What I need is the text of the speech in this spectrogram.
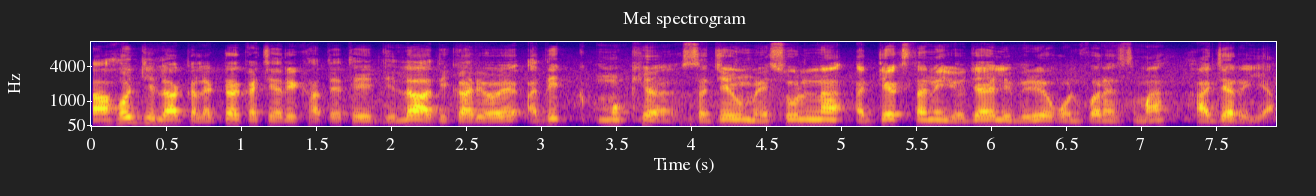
દાહોદ જિલ્લા કલેક્ટર કચેરી ખાતેથી જિલ્લા અધિકારીઓએ અધિક મુખ્ય સચિવ મહેસૂલના અધ્યક્ષસ્થાને યોજાયેલી વીડિયો કોન્ફરન્સમાં હાજર રહ્યા.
